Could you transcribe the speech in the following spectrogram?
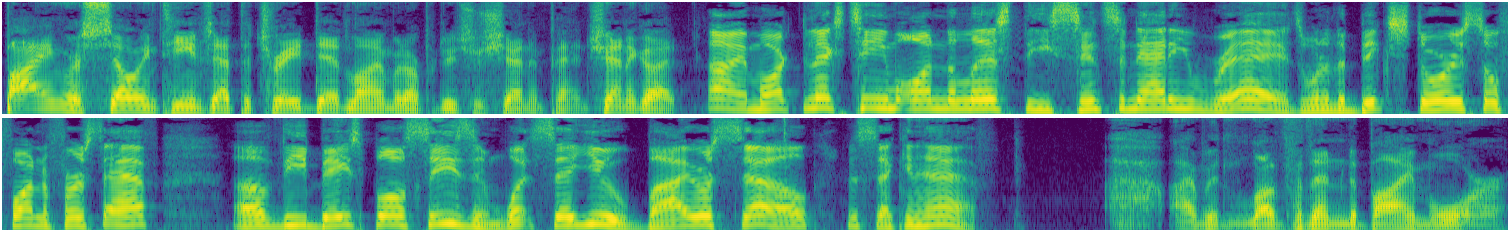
buying or selling teams at the trade deadline with our producer Shannon Penn. Shannon, go ahead. All right, Mark, the next team on the list, the Cincinnati Reds. One of the big stories so far in the first half of the baseball season. What say you? Buy or sell the second half? I would love for them to buy more.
